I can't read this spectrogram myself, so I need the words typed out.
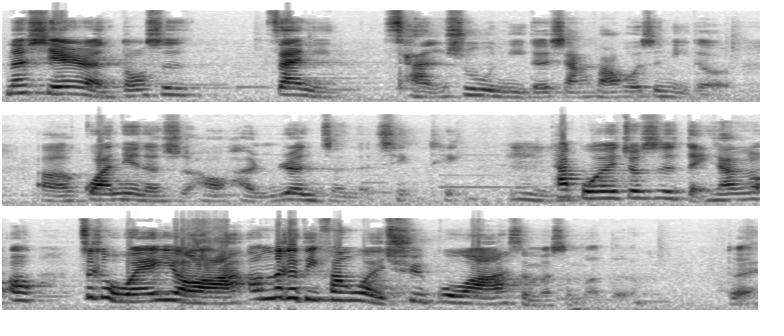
那些人都是在你。阐述你的想法或是你的呃观念的时候，很认真的倾听。嗯，他不会就是等一下说哦，这个我也有啊，哦，那个地方我也去过啊，什么什么的。对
